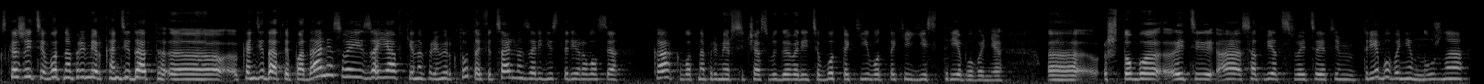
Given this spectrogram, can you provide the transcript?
Скажите, вот, например, кандидат, э, кандидаты подали свои заявки, например, кто-то официально зарегистрировался. Как, вот, например, сейчас вы говорите, вот такие вот такие есть требования. Э, чтобы эти, а, соответствовать этим требованиям, нужно,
